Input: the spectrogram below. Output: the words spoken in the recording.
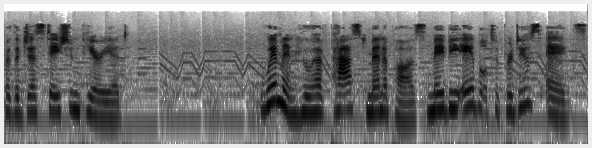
for the gestation period. Women who have passed menopause may be able to produce eggs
